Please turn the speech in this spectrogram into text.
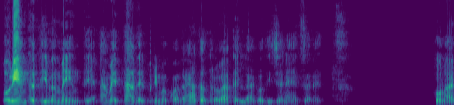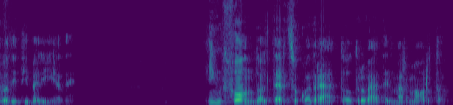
Orientativamente a metà del primo quadrato trovate il lago di Genezaret o lago di Tiberiade. In fondo al terzo quadrato trovate il Mar Morto.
